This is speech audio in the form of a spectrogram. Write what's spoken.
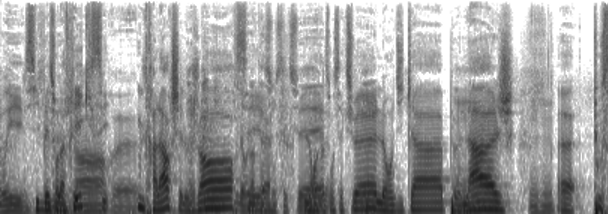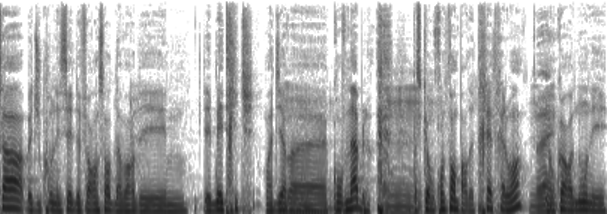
Oui. ciblé c'est sur l'Afrique, c'est euh, ultra large, c'est le genre, c'est euh, l'orientation sexuelle. l'orientation sexuelle, le handicap, Mm. l'âge. Euh, tout ça, bah, du coup, on essaie de faire en sorte d'avoir des, des métriques, on va dire, convenables. Parce qu'en compte on part de très très loin. Ouais. Et encore, nous, on est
